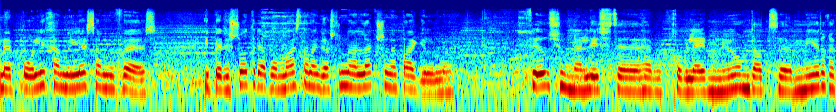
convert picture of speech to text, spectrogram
με πολύ χαμηλές αμοιβές. Οι περισσότεροι από εμάς θα αναγκαστούν να αλλάξουν επάγγελμα. Veel journalisten hebben problemen nu omdat uh, meerdere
